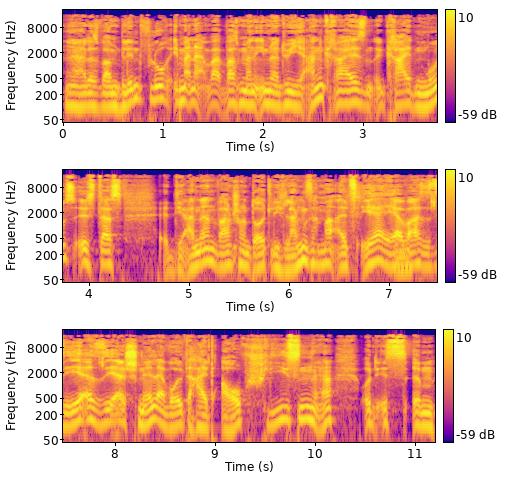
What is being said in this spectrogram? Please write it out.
Ja, das war ein Blindfluch. Ich meine, was man ihm natürlich ankreisen, kreiden muss, ist, dass die anderen waren schon deutlich langsamer als er. Er war sehr, sehr schnell. Er wollte halt aufschließen ja, und ist ähm,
